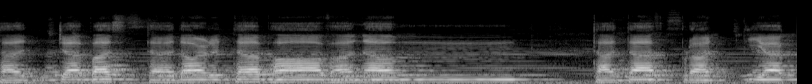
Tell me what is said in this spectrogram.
तज्जपस्तदर्थभावनम्। ततः प्रत्यक्षेतनाधिगमोऽप्यन्तरायाभावश्च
